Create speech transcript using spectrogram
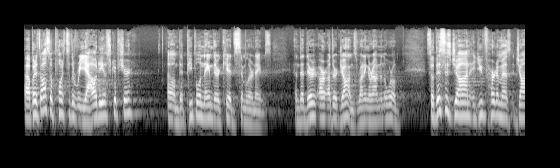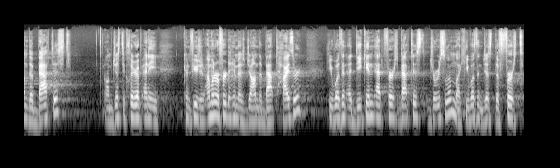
Uh, but it also points to the reality of Scripture um, that people name their kids similar names and that there are other Johns running around in the world. So this is John, and you've heard him as John the Baptist. Um, just to clear up any confusion. I'm going to refer to him as John the Baptizer. He wasn't a deacon at First Baptist Jerusalem, like he wasn't just the first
